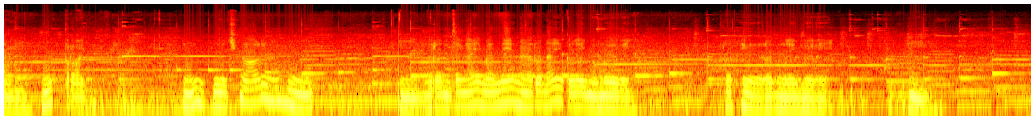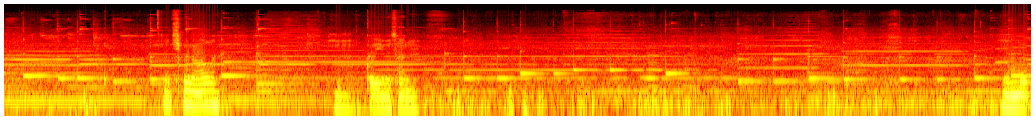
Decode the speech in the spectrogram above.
តាំងប្រយនៅឆ្ងល់រត់ចឹងហើយមែននេះណារត់ហើយក៏លេងមកមើលវិញរត់ហើយរត់លេងមើលវិញ ឆ្ងល់អង្គុយមកសិនមុខ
